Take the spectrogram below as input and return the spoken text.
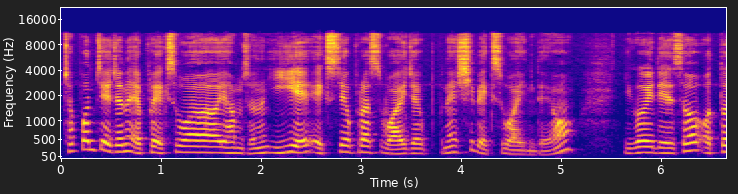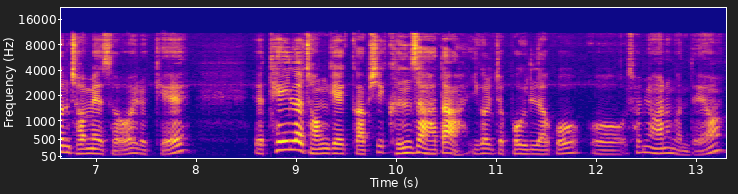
첫 번째 예제는 fxy 함수는 2의 x제곱 플러스 y제곱분의 10xy인데요. 이거에 대해서 어떤 점에서 이렇게 테일러 전개값이 근사하다. 이걸 이제 보이려고 어, 설명하는 건데요.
